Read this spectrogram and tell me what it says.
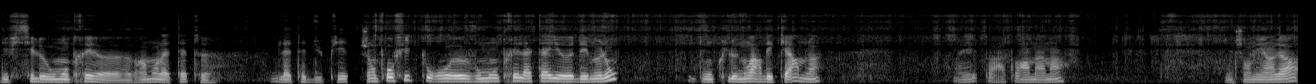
difficile de vous montrer euh, vraiment la tête, euh, la tête du pied. J'en profite pour euh, vous montrer la taille des melons. Donc le noir des carmes là. Vous voyez, par rapport à ma main. Donc j'en ai un là.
